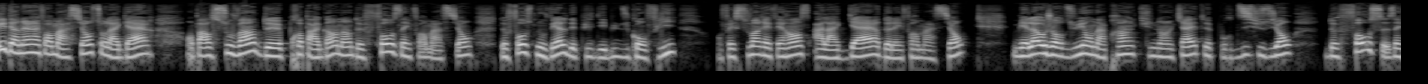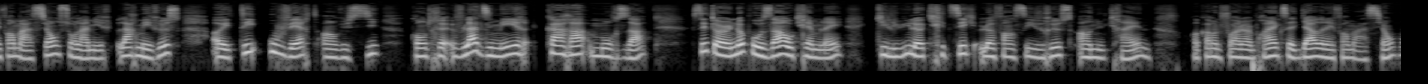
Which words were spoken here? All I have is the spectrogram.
Et dernière information sur la guerre, on parle souvent de propagande, hein, de fausses informations, de fausses nouvelles depuis le début du conflit. On fait souvent référence à la guerre de l'information. Mais là, aujourd'hui, on apprend qu'une enquête pour diffusion de fausses informations sur l'armée russe a été ouverte en Russie contre Vladimir Karamurza. C'est un opposant au Kremlin qui, lui, là, critique l'offensive russe en Ukraine. Encore une fois, un problème avec cette guerre de l'information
